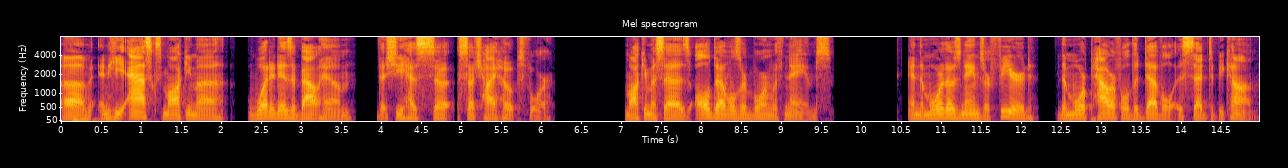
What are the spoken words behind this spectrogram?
Um, and he asks Makima what it is about him that she has su- such high hopes for. Makima says, All devils are born with names. And the more those names are feared, the more powerful the devil is said to become.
